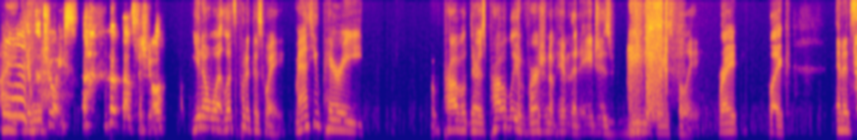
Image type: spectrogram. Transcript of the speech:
I, It was a choice, that's for sure. you know what? Let's put it this way: Matthew Perry. Probably there is probably a version of him that ages really gracefully, right? Like, and it's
